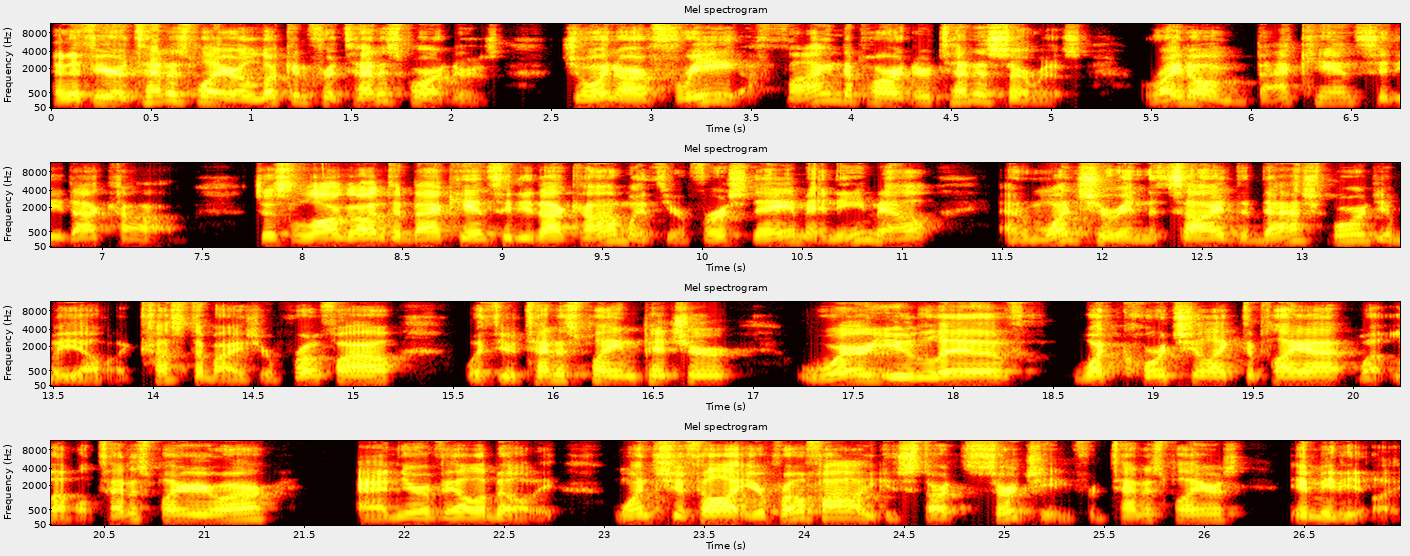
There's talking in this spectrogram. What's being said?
And if you're a tennis player looking for tennis partners, join our free Find a Partner tennis service right on backhandcity.com. Just log on to backhandcity.com with your first name and email. And once you're inside the dashboard, you'll be able to customize your profile with your tennis playing picture, where you live, what courts you like to play at, what level tennis player you are, and your availability. Once you fill out your profile, you can start searching for tennis players immediately.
